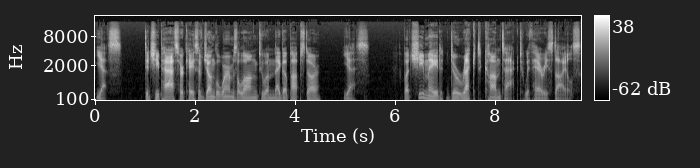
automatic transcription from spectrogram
Yes. Did she pass her case of jungle worms along to a mega pop star? Yes. But she made direct contact with Harry Styles,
